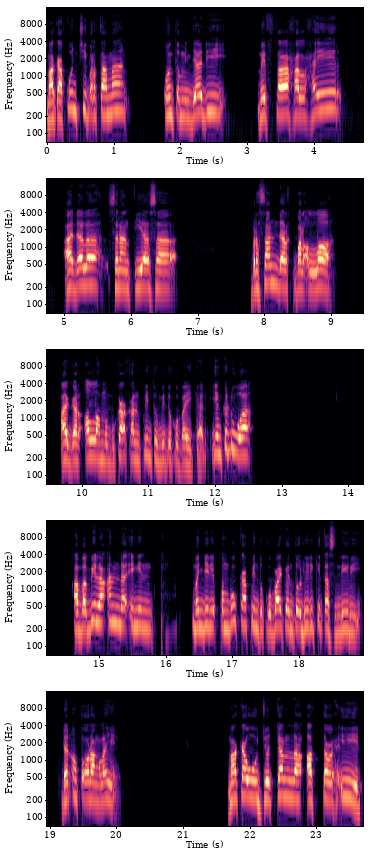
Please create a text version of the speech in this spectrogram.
Maka kunci pertama untuk menjadi miftahal khair adalah senantiasa bersandar kepada Allah agar Allah membukakan pintu-pintu kebaikan. Yang kedua, apabila Anda ingin menjadi pembuka pintu kebaikan untuk diri kita sendiri dan untuk orang lain, maka wujudkanlah at-tauhid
